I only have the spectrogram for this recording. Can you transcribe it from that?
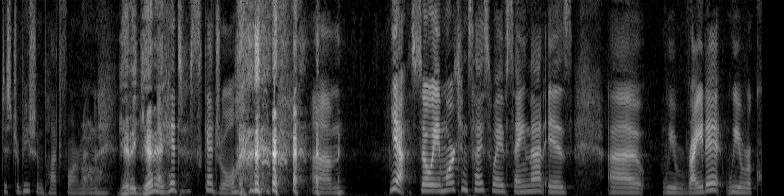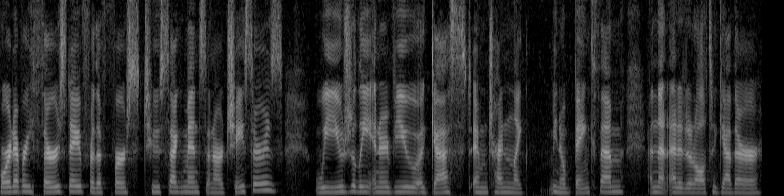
distribution platform, and I, Get it, get I it. hit schedule. um, yeah. So a more concise way of saying that is. Uh, we write it. We record every Thursday for the first two segments in our chasers. We usually interview a guest and try and like you know bank them, and then edit it all together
